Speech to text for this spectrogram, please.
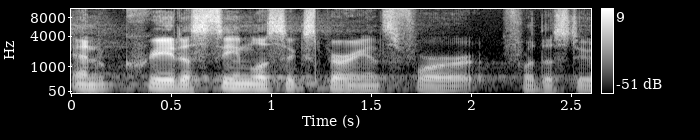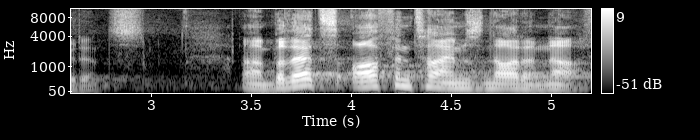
and create a seamless experience for, for the students. Um, but that's oftentimes not enough.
